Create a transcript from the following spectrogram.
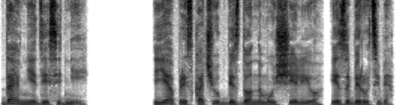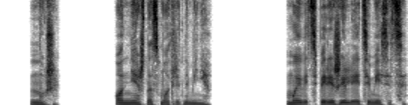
Дай мне 10 дней. Я прискочу к бездонному ущелью и заберу тебя. Ну же. Он нежно смотрит на меня. Мы ведь пережили эти месяцы.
